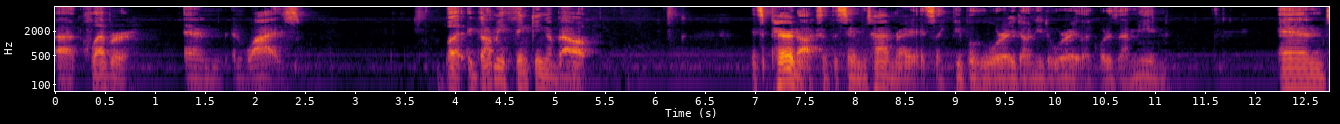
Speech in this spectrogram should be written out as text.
uh, clever and, and wise. But it got me thinking about it's a paradox at the same time, right? It's like people who worry don't need to worry. Like, what does that mean? And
